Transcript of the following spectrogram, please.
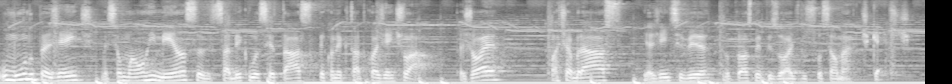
o mundo pra gente, vai ser uma honra imensa saber que você tá super conectado com a gente lá, tá joia? Forte abraço e a gente se vê no próximo episódio do Social Market Cast.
